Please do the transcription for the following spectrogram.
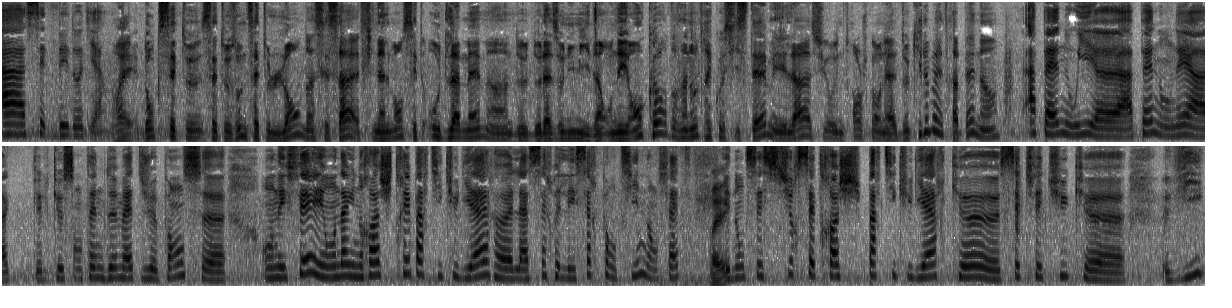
à cette baie d'Audierne. Ouais, donc cette, cette zone, cette lande, hein, c'est ça, finalement, c'est au-delà même hein, de, de la zone humide. hein. On est encore dans un autre écosystème et là, sur une tranche, quand on est à 2 km à peine. Hein. À peine, oui, euh, à peine. On est à quelques centaines de mètres, je pense. euh, en effet, et on a une roche très particulière, euh, la les serpentines, en fait. Ouais. Et donc, c'est sur cette roche particulière que euh, cette fétuque euh, vit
